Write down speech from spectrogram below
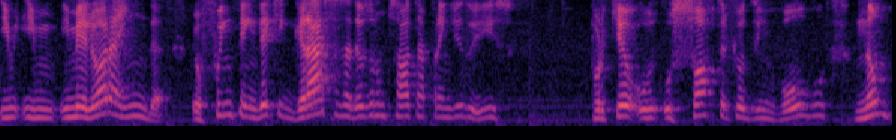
e, e, e, melhor ainda, eu fui entender que, graças a Deus, eu não precisava ter aprendido isso. Porque o, o software que eu desenvolvo não,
